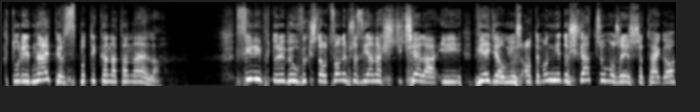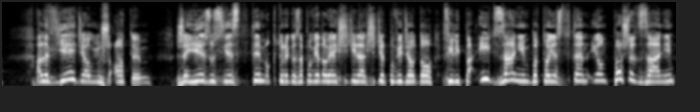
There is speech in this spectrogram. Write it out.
który najpierw spotyka Natanaela Filip, który był wykształcony przez Jana Chrzciciela i wiedział już o tym, on nie doświadczył może jeszcze tego, ale wiedział już o tym, że Jezus jest tym, o którego zapowiadał Jan Chrzciciel. Jan Chrzciciel powiedział do Filipa, idź za nim, bo to jest ten. I on poszedł za nim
